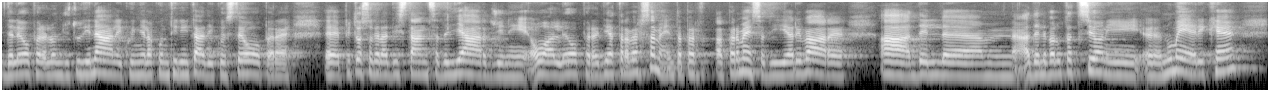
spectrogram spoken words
delle opere longitudinali, quindi la continuità di queste opere eh, piuttosto che la distanza degli argini o alle opere di attraversamento per, ha permesso di arrivare a, del, a delle valutazioni eh, numeriche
